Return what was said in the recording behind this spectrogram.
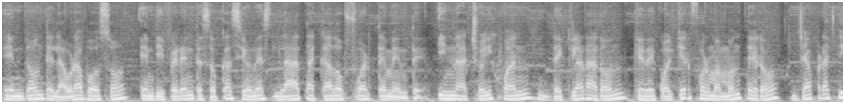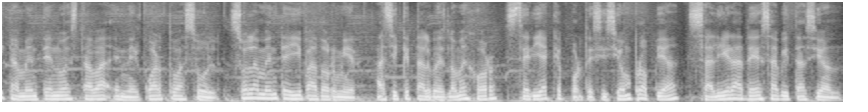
en donde Laura Bozo en diferentes ocasiones la ha atacado fuertemente. Y Nacho y Juan declararon que de cualquier forma Montero ya prácticamente no estaba en el cuarto azul, solamente iba a dormir, así que tal vez lo mejor sería que por decisión propia saliera de esa habitación.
